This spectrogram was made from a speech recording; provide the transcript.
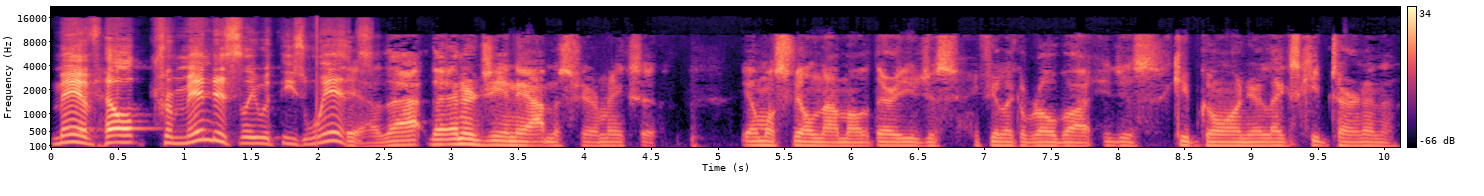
may have helped tremendously with these wins. Yeah, that the energy and the atmosphere makes it. You almost feel numb out there. You just you feel like a robot. You just keep going. Your legs keep turning.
